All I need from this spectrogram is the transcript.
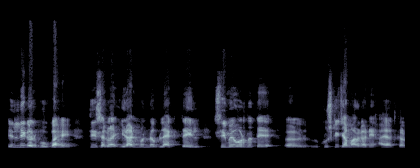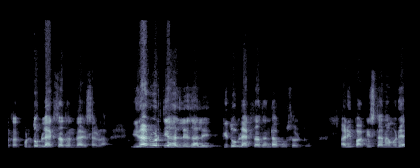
इलिगल भूक आहे ती सगळं इराणमधनं ब्लॅक तेल सीमेवरनं ते खुशकीच्या मार्गाने आयात करतात. पण तो ब्लॅकचा धंदा आहे सगळा. इराणवरती हल्ले झाले की तो ब्लॅकचा धंदा कोसळतो. आणि पाकिस्तानामध्ये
